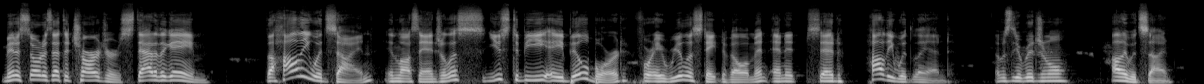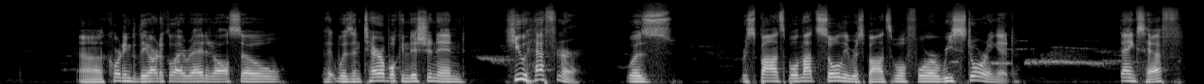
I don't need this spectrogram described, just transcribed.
Minnesota's at the Chargers. Stat of the game. The Hollywood sign in Los Angeles used to be a billboard for a real estate development, and it said Hollywoodland. That was the original Hollywood sign. Uh, according to the article I read, it also it was in terrible condition and Hugh Hefner was responsible, not solely responsible, for restoring it. Thanks, Hef.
